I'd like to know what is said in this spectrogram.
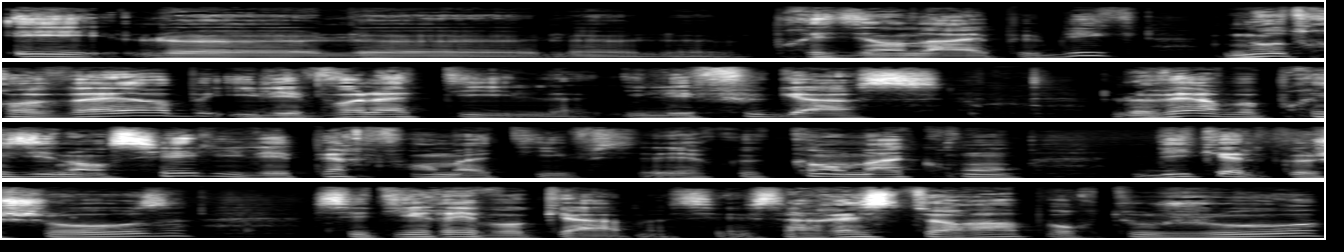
et le, le, le président de la République, notre verbe, il est volatile, il est fugace le verbe présidentiel, il est performatif. C'est-à-dire que quand Macron dit quelque chose, c'est irrévocable. Ça restera pour toujours.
